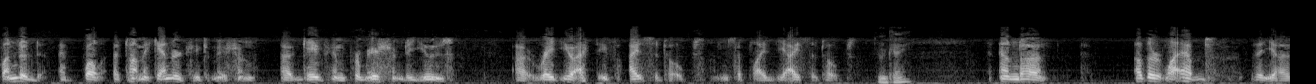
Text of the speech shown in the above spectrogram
funded, uh, well, Atomic Energy Commission uh, gave him permission to use uh, radioactive isotopes and supplied the isotopes. Okay. And uh, other labs, the uh,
